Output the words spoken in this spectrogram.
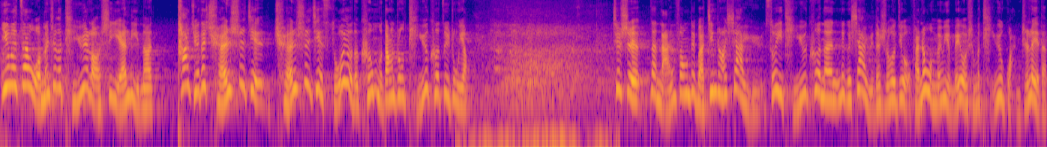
因为在我们这个体育老师眼里呢，他觉得全世界全世界所有的科目当中，体育课最重要。就是在南方对吧，经常下雨，所以体育课呢，那个下雨的时候就，反正我们也没有什么体育馆之类的，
